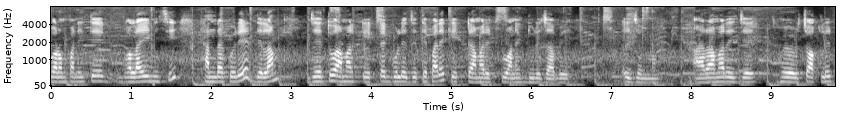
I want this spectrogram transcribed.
গরম পানিতে গলায় নিছি, ঠান্ডা করে দিলাম। যেহেতু আমার কেকটা গলে যেতে পারে কেকটা আমার একটু অনেক দূরে যাবে এই জন্য। আর আমার এই যে চকলেট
